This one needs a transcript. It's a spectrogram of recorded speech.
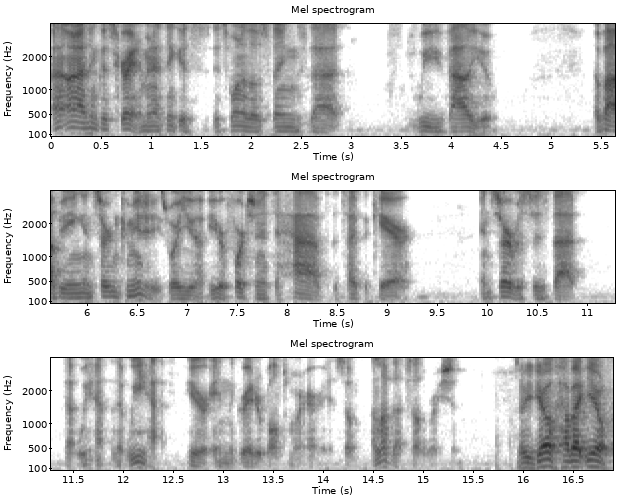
I, I, think that's great. I mean, I think it's it's one of those things that we value about being in certain communities where you you're fortunate to have the type of care and services that that we have that we have here in the greater Baltimore area. So I love that celebration. There you go. How about you?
